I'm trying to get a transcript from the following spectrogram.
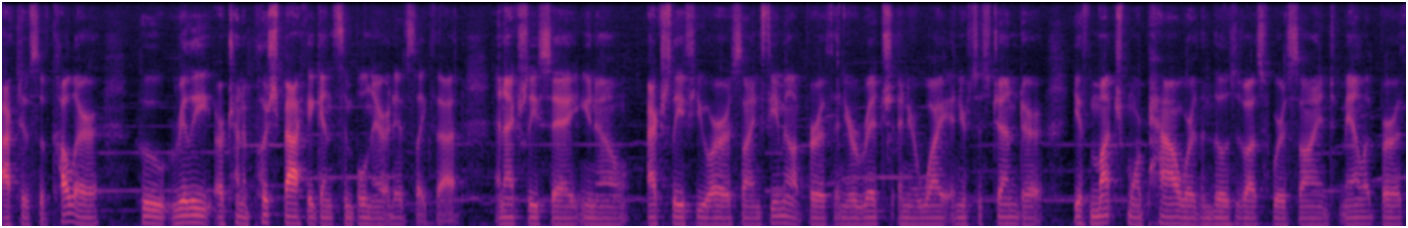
activists of color who really are trying to push back against simple narratives like that and actually say, you know, actually if you are assigned female at birth and you're rich and you're white and you're cisgender, you have much more power than those of us who are assigned male at birth,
